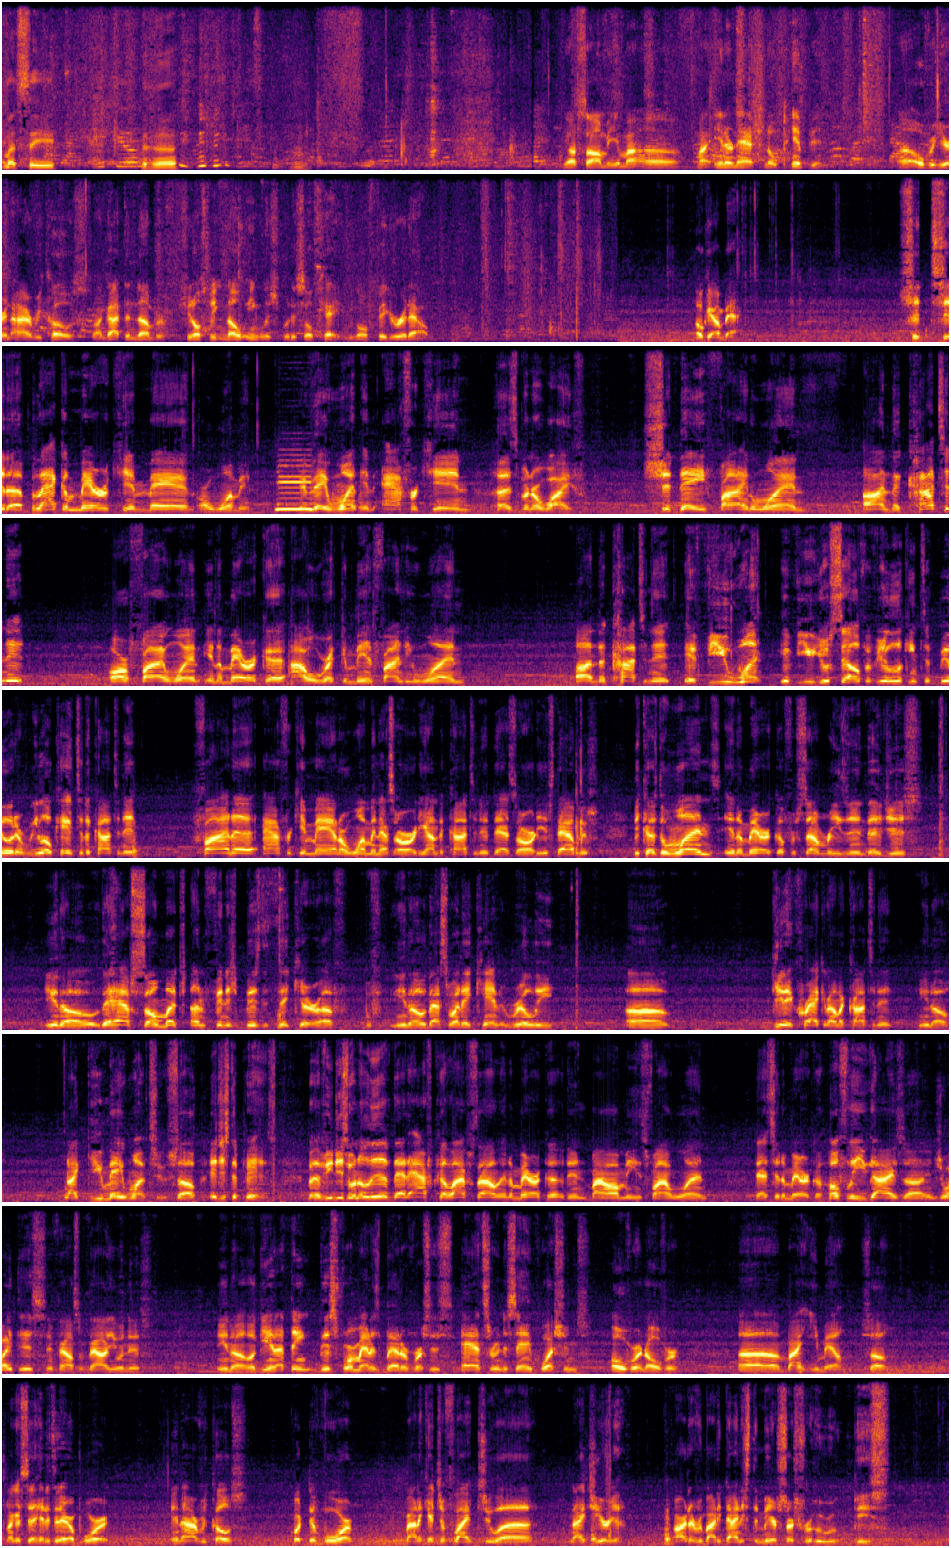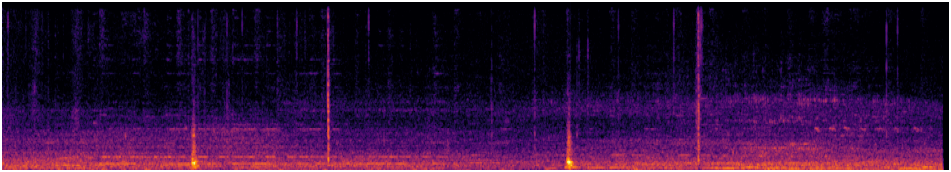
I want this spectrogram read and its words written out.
Merci. Thank you. Uh-huh. Y'all saw me in my uh, my international pimping uh, over here in Ivory Coast. So I got the number. She don't speak no English, but it's okay. We're gonna figure it out. Okay, I'm back. Should should a black American man or woman, if they want an African husband or wife, should they find one on the continent or find one in America? I will recommend finding one on the continent. If you want, if you yourself, if you're looking to build and relocate to the continent, find a African man or woman that's already on the continent that's already established. Because the ones in America, for some reason, they just, you know, they have so much unfinished business to take care of. You know, that's why they can't really uh, get it cracking on the continent. You know, like you may want to. So it just depends. But if you just want to live that Africa lifestyle in America, then by all means find one that's in America. Hopefully you guys uh, enjoyed this and found some value in this. You know, again, I think this format is better versus answering the same questions over and over uh, by email. So, like I said, headed to the airport in Ivory Coast, Cote d'Ivoire, about to catch a flight to uh, Nigeria. All right, everybody, Dynast Amir, search for Uhuru. Peace. you.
